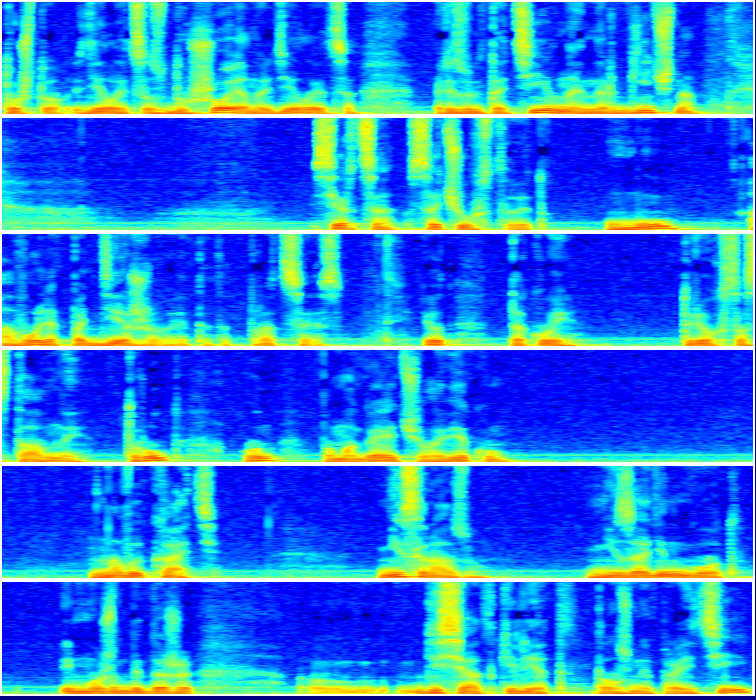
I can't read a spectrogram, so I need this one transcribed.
то, что делается с душой, оно делается результативно, энергично. Сердце сочувствует уму, а воля поддерживает этот процесс. И вот такой трехсоставный труд, он помогает человеку навыкать не сразу, не за один год, и, может быть, даже десятки лет должны пройти,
